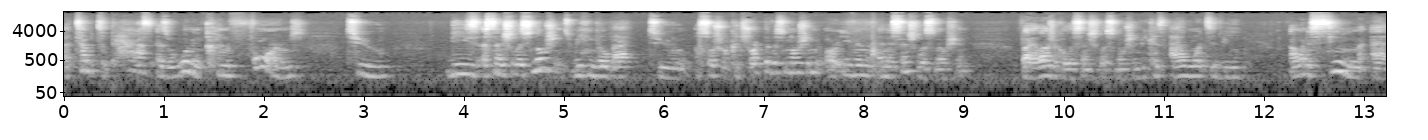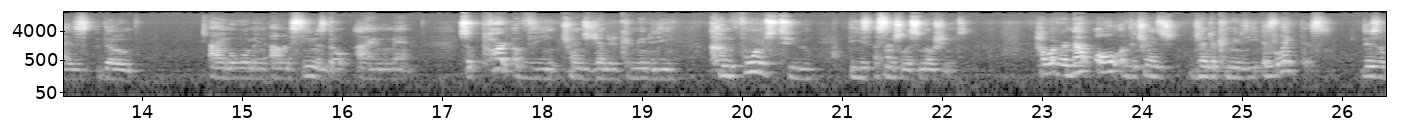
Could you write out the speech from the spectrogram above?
attempt to pass as a woman conforms to these essentialist notions. We can go back to a social constructivist notion or even an essentialist notion, biological essentialist notion, because I want to be, I want to seem as though I am a woman, I want to seem as though I am a man. So part of the transgendered community conforms to these essentialist notions. However, not all of the transgender community is like this. There's a,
